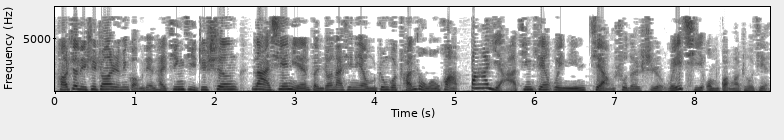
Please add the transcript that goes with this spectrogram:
好，这里是中央人民广播电台经济之声《那些年》，本周《那些年》，我们中国传统文化巴雅，今天为您讲述的是围棋。我们广告之后见，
